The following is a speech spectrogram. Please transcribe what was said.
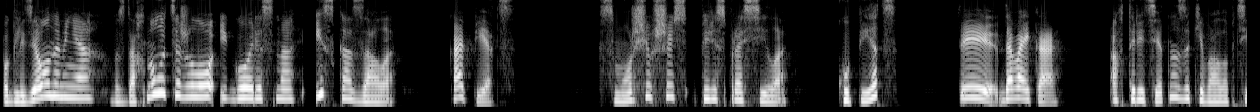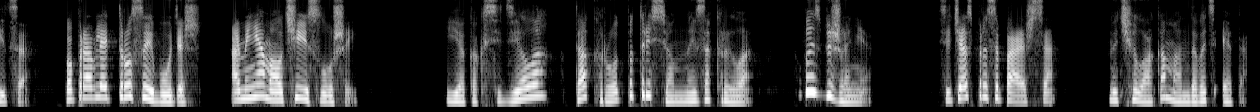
поглядела на меня, вздохнула тяжело и горестно и сказала «Капец». Сморщившись, переспросила «Купец?» «Ты давай-ка!» — авторитетно закивала птица. «Поправлять трусы будешь, а меня молчи и слушай». Я как сидела, так рот потрясенно и закрыла. В избежание. «Сейчас просыпаешься», — начала командовать это.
